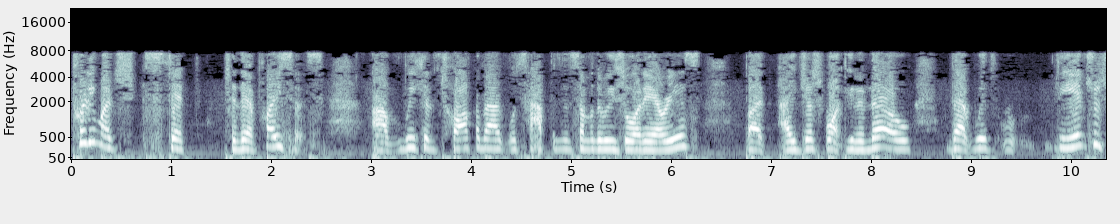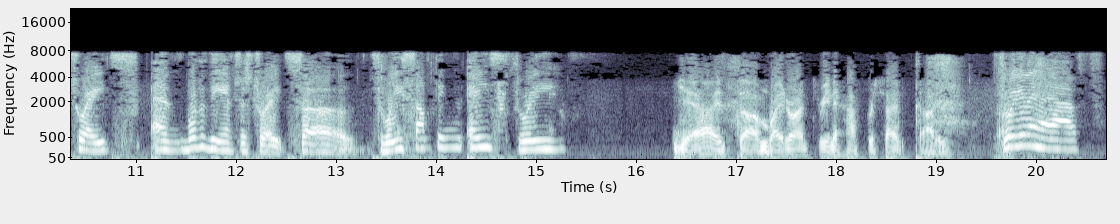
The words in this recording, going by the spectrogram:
pretty much stick to their prices. Um, we can talk about what's happened in some of the resort areas, but I just want you to know that with the interest rates, and what are the interest rates? Uh, three something, Ace? Three? Yeah, it's um, right around three and a half percent, Dottie. Three and a half.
